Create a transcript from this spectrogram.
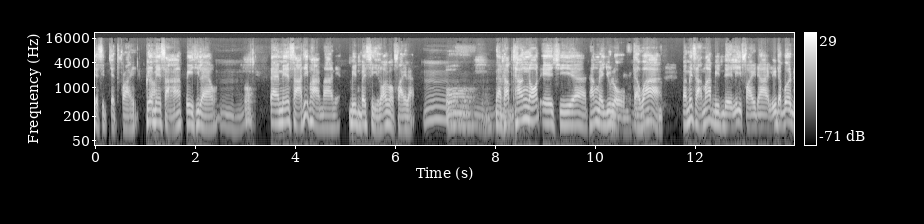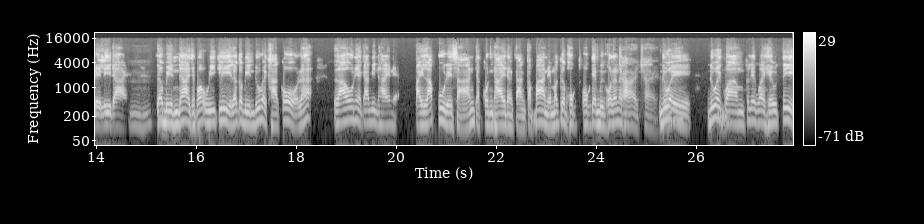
177 flight เดือนเมษาปีที่แล้วอืมแต่เมษาที่ผ่านมาเนี่ย บินไป400กว่า flight แล้วอืมโอ้นะครับ ทั้ง North Asia ทั้งในยุโรปแต่ว่ามันไม่สามารถบิน daily flight ได้หรือ double daily ได้อืมเราบินได้เฉพาะ weekly แล้วก็บินด้วย cargo และเราเนี่ยการบินไทยเนี่ย ไปรับผู้โดยสารจากคนไทยต่างๆ กลับบ้านเนี่ยมาเกือบหกหกเจ็ดหมื่นคนแล้วนะครับ ใช่ใช่ด้วยด้วยความเขาเรียกว่าเฮลตี้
